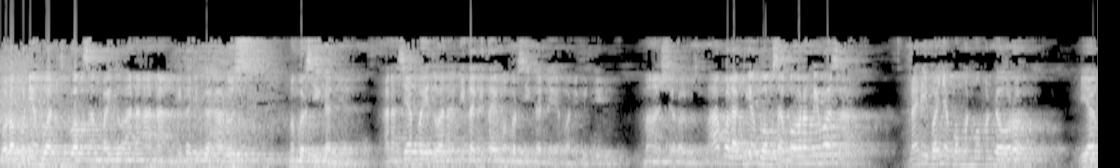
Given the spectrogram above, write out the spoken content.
Walaupun yang buat buang sampah itu anak-anak, kita juga harus membersihkannya. Anak siapa itu? Anak kita kita yang membersihkannya ya wanifidin. Masyaallah. Apalagi yang buang sampah orang dewasa. Nah ini banyak momen-momen daurah yang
